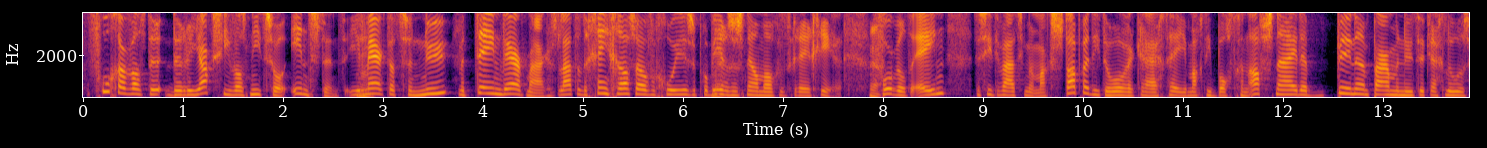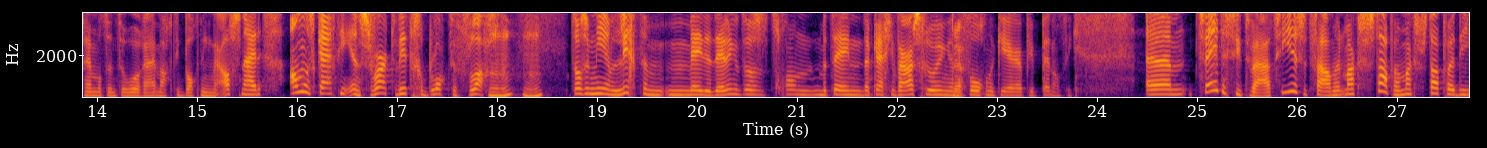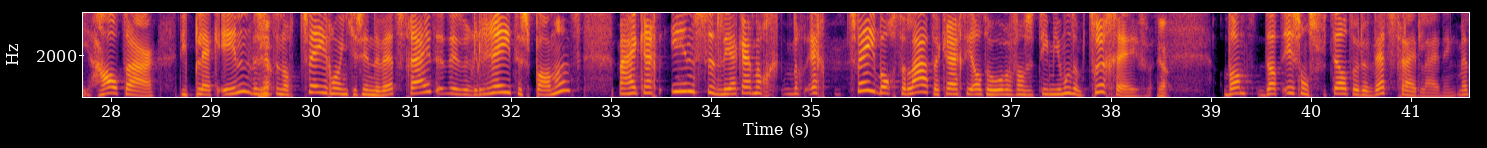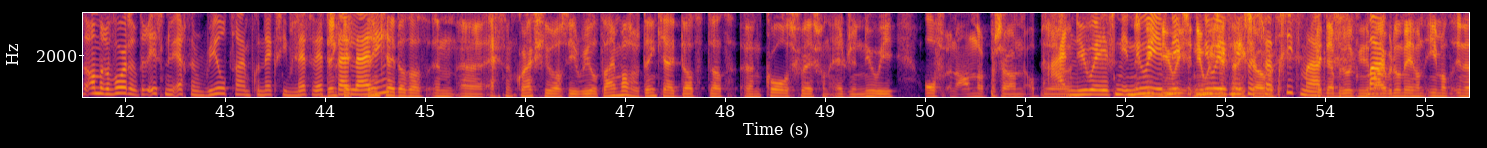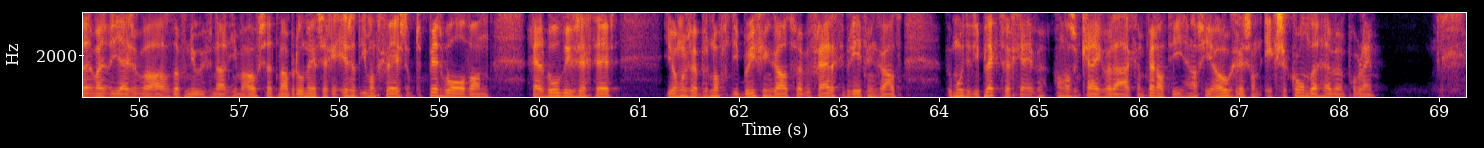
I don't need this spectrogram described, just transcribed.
vroeger was de, de reactie was niet zo instant. Je Mhm. merkt dat ze nu meteen werk maken. Ze laten er geen gras over groeien. Ze proberen Nee. zo snel mogelijk te reageren. Ja. Voorbeeld 1, de situatie met Max Stappen, die te horen krijgt... hey, je mag die bocht gaan afsnijden. Binnen een paar minuten krijgt Lewis Hamilton te horen... hij mag die bocht niet meer afsnijden. Anders krijgt hij een zwart-wit geblokte vlag. Mhm, mhm. Het was ook niet een lichte mededeling. Het was het gewoon meteen, dan krijg je waarschuwing en Ja. de volgende keer heb je penalty. Ehm, tweede situatie is het verhaal met Max Verstappen. Max Verstappen die haalt daar die plek in. We Ja. zitten nog twee rondjes in de wedstrijd. Het is rete spannend. Maar hij krijgt instantly, hij krijgt nog, nog echt twee bochten later... krijgt hij al te horen van zijn team, je moet hem teruggeven. Ja. Want dat is ons verteld door de wedstrijdleiding. Met andere woorden, er is nu echt een real-time connectie met Denk jij, wedstrijdleiding. denk jij dat dat een, eh, echt een connectie was die real-time was? Of denk jij dat dat een call is geweest van Adrian Newey of een andere persoon op de... Ah, Nieuwe heeft, niet, Nee, Nieuwe niet heeft Newey- niks, Newey heeft niks met strategie te maken. dat bedoel ik niet, maar, Maar- ik bedoel meer van iemand in de... Jij, we hadden het over Newey vandaar dat hij in mijn hoofd zet, maar ik bedoel meer te zeggen, is het iemand geweest op de pitwall van Red Bull die gezegd heeft, jongens, we hebben nog die briefing gehad, we hebben vrijdag die briefing gehad, we moeten die plek teruggeven, anders krijgen we dadelijk een penalty en als die hoger is dan x seconden, hebben we een probleem.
